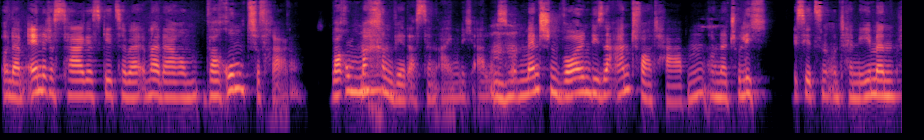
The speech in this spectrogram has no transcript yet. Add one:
Und am Ende des Tages geht es aber immer darum, warum zu fragen. Warum mhm. machen wir das denn eigentlich alles? Mhm. Und Menschen wollen diese Antwort haben. Und natürlich ist jetzt ein Unternehmen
